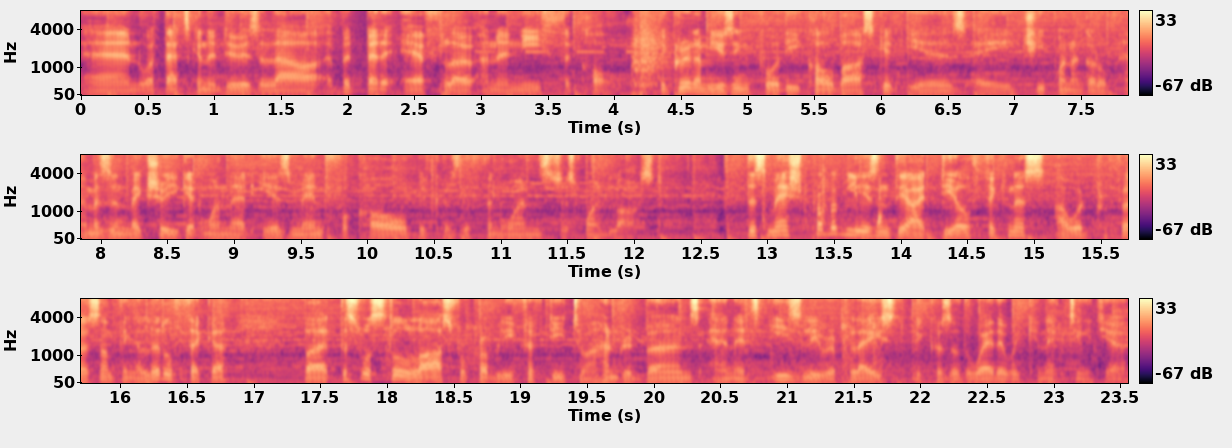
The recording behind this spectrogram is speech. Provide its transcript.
and what that's going to do is allow a bit better airflow underneath the coal. The grid I'm using for the coal basket is a cheap one I got off Amazon. Make sure you get one that is meant for coal because the thin ones just won't last. This mesh probably isn't the ideal thickness. I would prefer something a little thicker, but this will still last for probably 50 to 100 burns and it's easily replaced because of the way that we're connecting it here.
